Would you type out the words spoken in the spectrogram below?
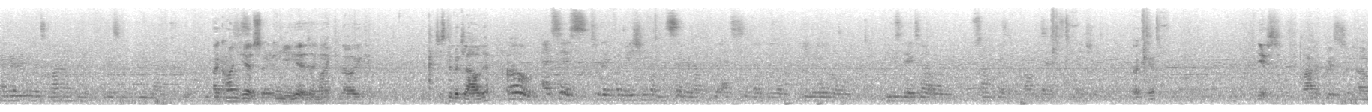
Like everything that's one on the, this would like. you I can can't hear, access so can you hear? The mic, no, you can. Just a bit louder. Oh, access to the information from the seminar, the access to like the email or newsletter or something of that nature. Okay. Yes. I have a question. Um,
